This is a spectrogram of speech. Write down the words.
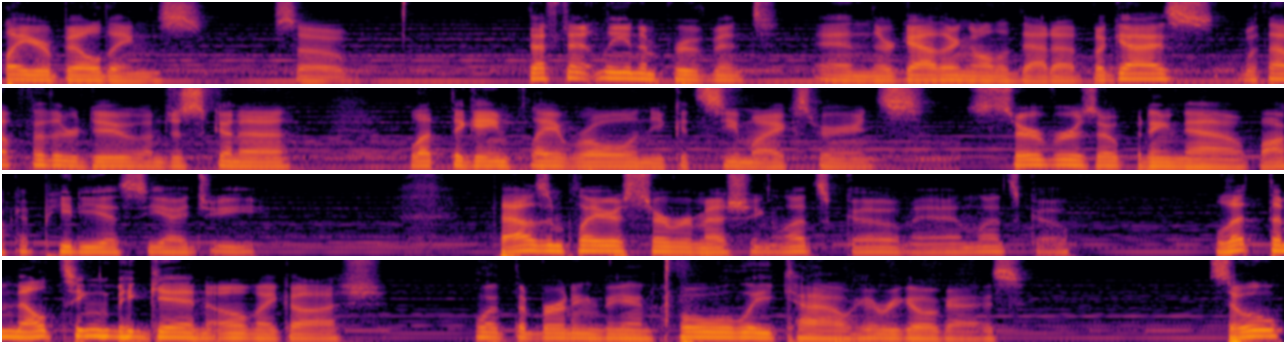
player buildings. So definitely an improvement, and they're gathering all the data. But guys, without further ado, I'm just gonna let the gameplay roll and you could see my experience. Servers opening now, Wakapedia CIG. Thousand players server meshing, let's go man, let's go. Let the melting begin, oh my gosh let the burning begin. Holy cow, here we go, guys. So,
